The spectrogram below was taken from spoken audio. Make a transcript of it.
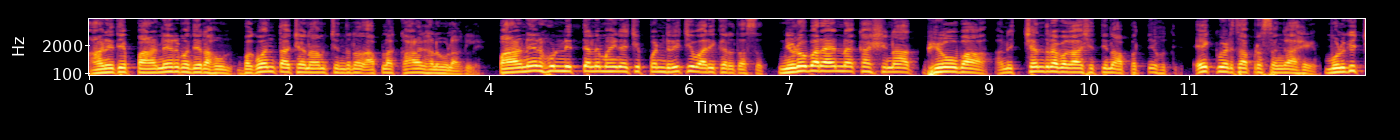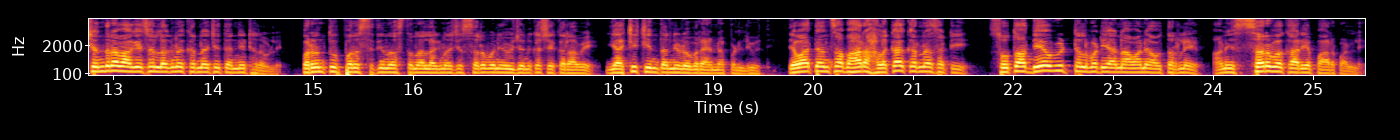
आणि ते पारनेरमध्ये राहून भगवंताच्या नामचिंतनात आपला काळ घालवू लागले. पारनेरहून नित्याने महिन्याची पंढरीची वारी करत असत. निडोबारायांना काशीनाथ भिओबा आणि चंद्रबागा अशी तीन आपत्ती होती. एक वेळचा प्रसंग आहे. मुलगी चंद्रबागेचं लग्न करण्याचे त्यांनी ठरवले. परंतु परिस्थिती नसताना लग्नाचे सर्व नियोजन कसे करावे याची चिंता निडोबरायांना पडली होती. तेव्हा त्यांचा भार हलका करण्यासाठी स्वतः देव विठ्ठलभट या नावाने अवतरले आणि सर्व कार्य पार पाडले.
